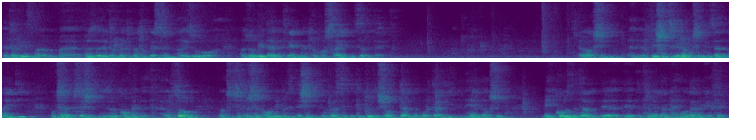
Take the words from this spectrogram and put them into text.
Intervenes vasodilator, nitroglycerin, iso, azobidinitrate, nitroglyceride, nizoridide. Oxygen, uh, patients with oxygen is at 90, oxygen administration is recommended. Also, oxygen only presentation is investigated to the short-term mortality. Inhaled oxygen may cause the, the, the detrimental hemodynamic effect.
